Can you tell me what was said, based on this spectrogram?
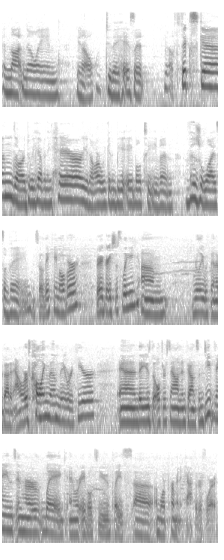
And not knowing, you know, do they, is it you know, thick skinned or do we have any hair? You know, are we going to be able to even visualize a vein? And so they came over very graciously. Um, really, within about an hour of calling them, they were here and they used the ultrasound and found some deep veins in her leg and were able to place uh, a more permanent catheter for it.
